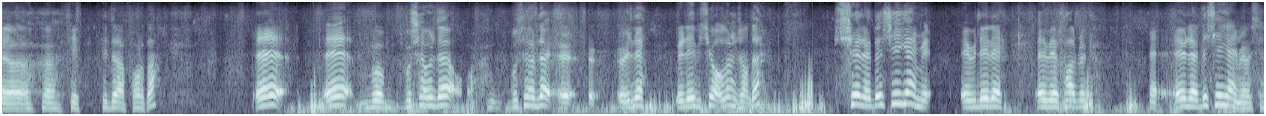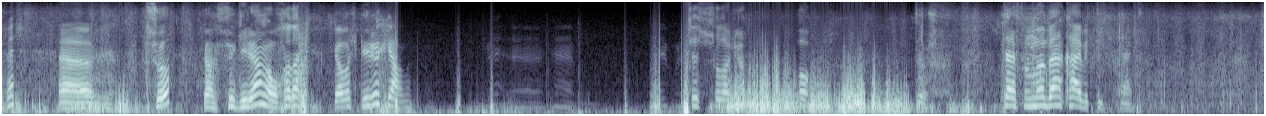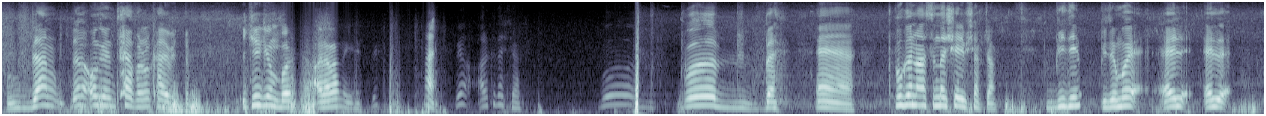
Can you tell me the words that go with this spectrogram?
hi- hidraforda e, e, bu, bu sefer bu sefer de e, e, öyle öyle bir şey olunca da şöyle de şey gelmiyor. Evlere eve fabrika e, evlerde şey gelmiyor bu sefer. E, su ya su geliyor ama o kadar yavaş geliyor ki ama ses sulanıyor. Hop. Dur. Telefonumu ben kaybettim. Evet ben ben o gün telefonumu kaybettim. İki gün boy arabam da gitti. Ha ve arkadaşlar bu bu ben ee, bugün aslında şöyle bir şey yapacağım. Bizim bizim bu el el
